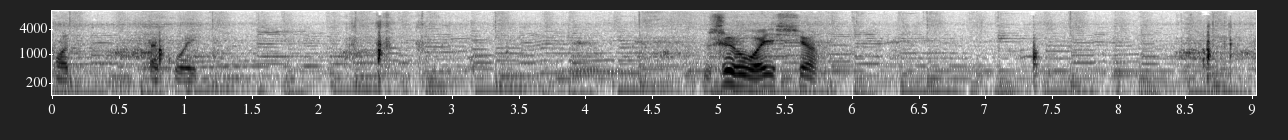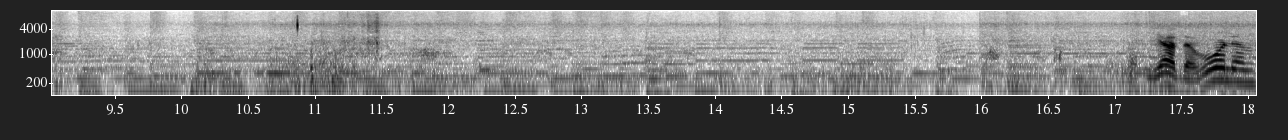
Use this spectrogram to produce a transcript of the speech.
вот такой. Живой еще. Я доволен.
